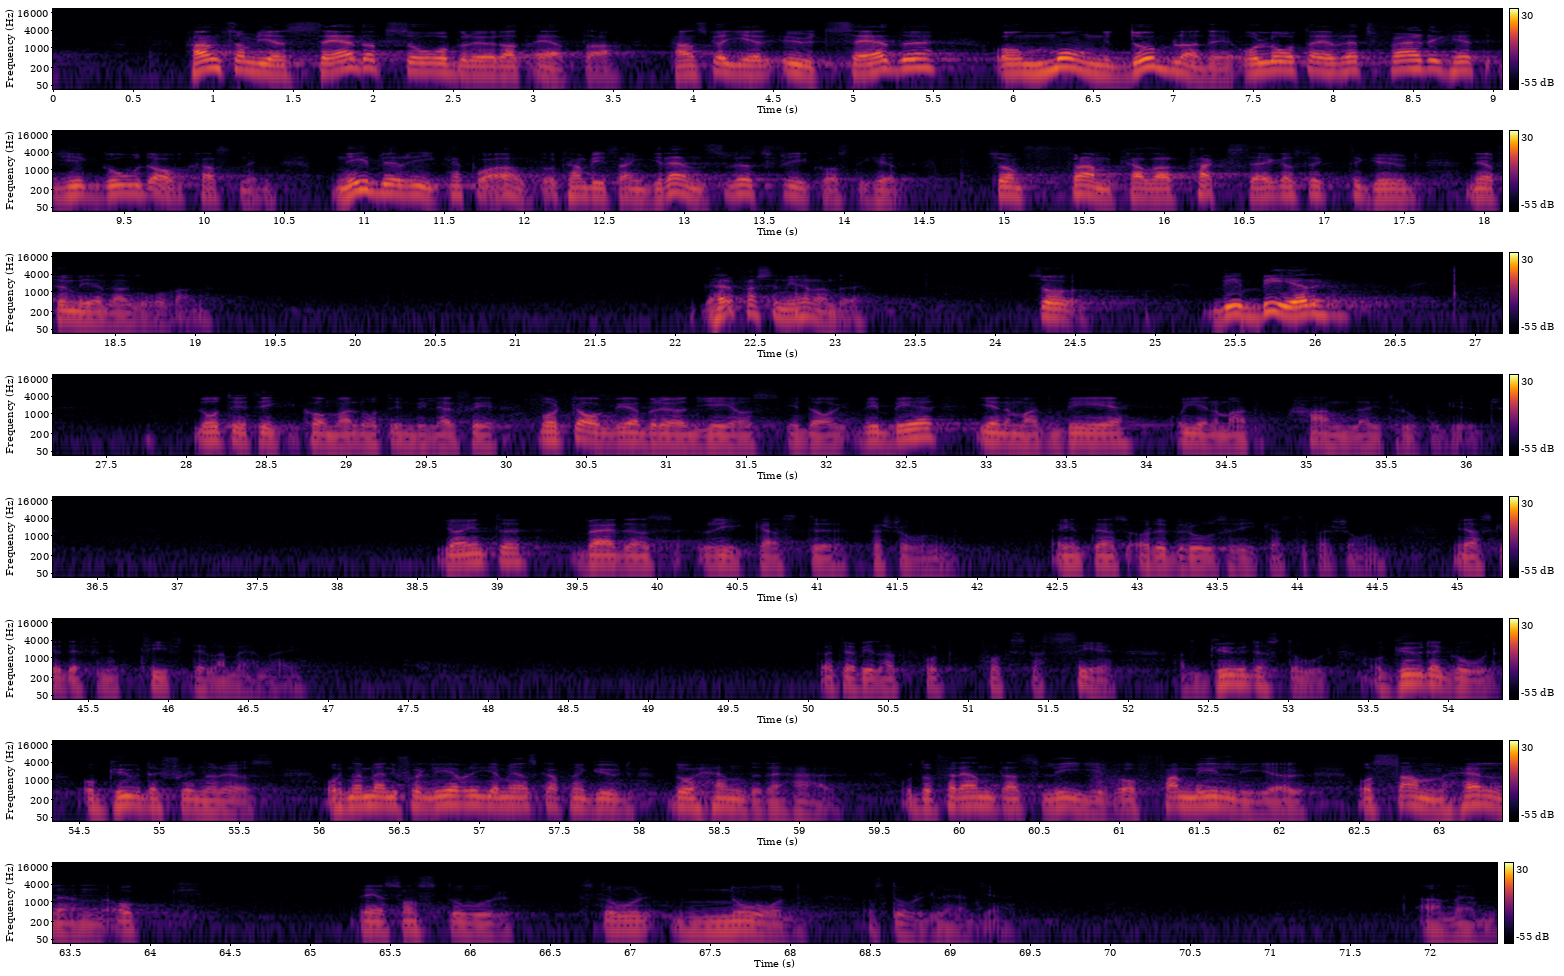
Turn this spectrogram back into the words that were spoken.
Han som ger säd att så och bröd att äta, han ska ge er utsäde och mångdubbla det och låta er rättfärdighet ge god avkastning. Ni blir rika på allt och kan visa en gränslös frikostighet som framkallar tacksägelse till Gud när jag förmedlar gåvan. Det här är fascinerande. Så vi ber Låt ditt rike komma, låt din vilja ske. Vårt dagliga bröd ge oss idag. Vi ber genom att be och genom att handla i tro på Gud. Jag är inte världens rikaste person. Jag är inte ens Örebros rikaste person. Men jag ska definitivt dela med mig. För att jag vill att folk, folk ska se att Gud är stor och Gud är god och Gud är generös. Och när människor lever i gemenskap med Gud, då händer det här. Och då förändras liv och familjer och samhällen och det är en sån stor, stor nåd och stor glädje. Amen.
